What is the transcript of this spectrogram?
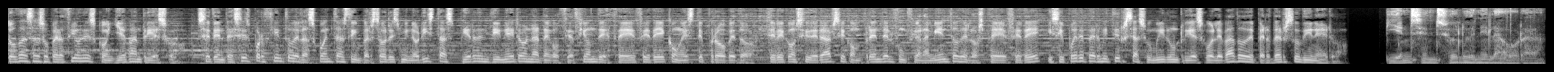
Todas las operaciones conllevan riesgo. 76% de las cuentas de inversores minoristas pierden dinero en la negociación de CFD con este proveedor. Debe considerar si comprende el funcionamiento de los CFD y si puede permitirse asumir un riesgo elevado de perder su dinero. Piensen solo en el ahora.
